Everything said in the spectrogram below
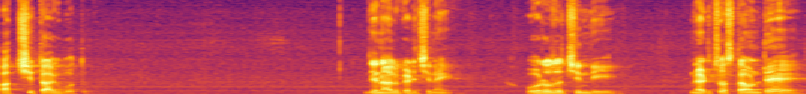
పక్షి తాగిపోతూ దినాలు గడిచినాయి. ఓ రోజు వచ్చింది. నడిచి వస్తూ ఉంటే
